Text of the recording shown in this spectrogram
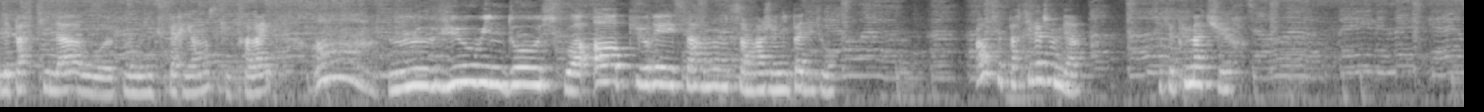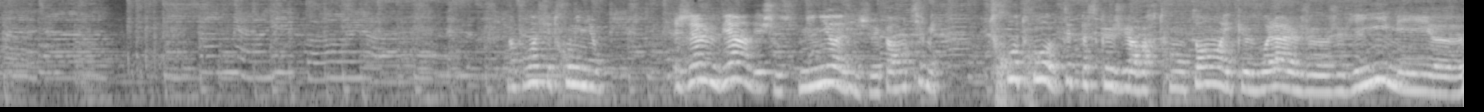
les parties là où euh, font des expériences, qui travaillent. Oh, le vieux Windows quoi. Oh purée, ça remonte, ça me rajeunit pas du tout. Oh, cette partie là j'aime bien. Ça fait plus mature. Non, pour moi c'est trop mignon. J'aime bien des choses mignonnes, je vais pas mentir, mais trop trop, peut-être parce que je vais avoir 30 ans et que voilà, je, vieillis, mais... Euh...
